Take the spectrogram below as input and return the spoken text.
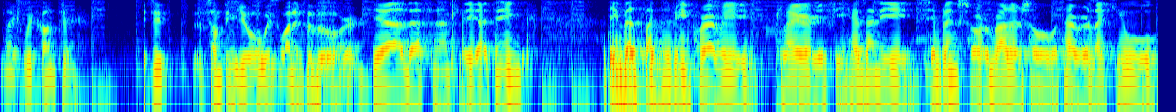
like with Hunter? Is it something you always wanted to do, or? Yeah, definitely. I think I think that's like the dream for every player. If he has any siblings or brothers or whatever, like you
